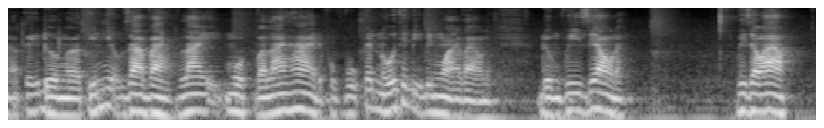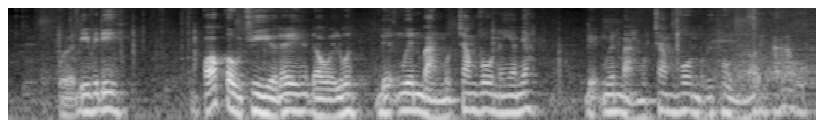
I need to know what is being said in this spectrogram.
là cái đường uh, tín hiệu ra vào line 1 và line 2 để phục vụ kết nối thiết bị bên ngoài vào này đường video này. Video ao của DVD có cầu trì ở đây đầu này luôn. Điện nguyên bản 100V anh em nhé. Điện nguyên bản 100V một cái thùng của nó thì khá là ok.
